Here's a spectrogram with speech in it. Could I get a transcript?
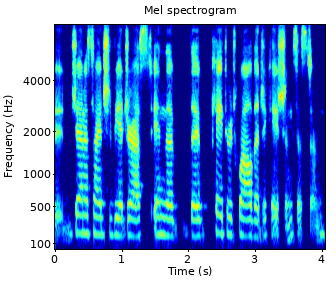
uh, genocide should be addressed in the, the K through 12 education system?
